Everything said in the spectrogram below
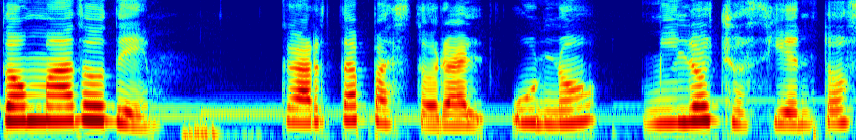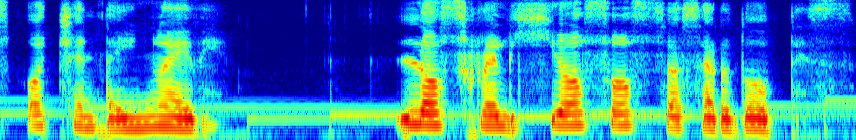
Tomado de Carta Pastoral 1, 1889. Los religiosos sacerdotes.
